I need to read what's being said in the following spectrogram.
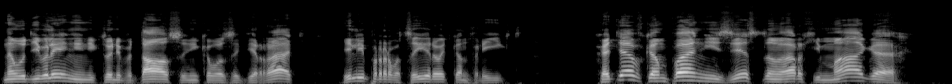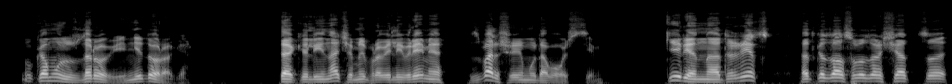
На удивление никто не пытался никого задирать или провоцировать конфликт. Хотя в компании известного архимага, ну, кому здоровье недорого. Так или иначе, мы провели время с большим удовольствием. Кирин наотрез отказался возвращаться,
